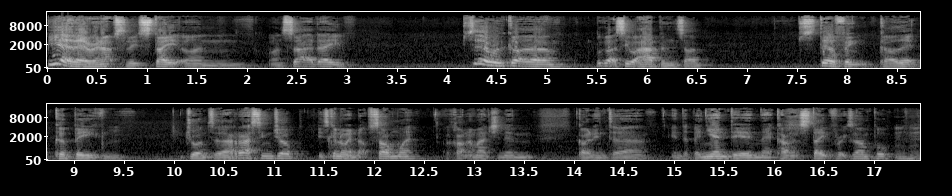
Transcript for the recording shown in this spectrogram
Yeah, they were in absolute state on on Saturday. Still, we've got um, we've got to see what happens. I still think Coudet could be drawn to that Racing job. He's going to end up somewhere. I can't imagine him going into Independiente in their current state, for example. Mm-hmm.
